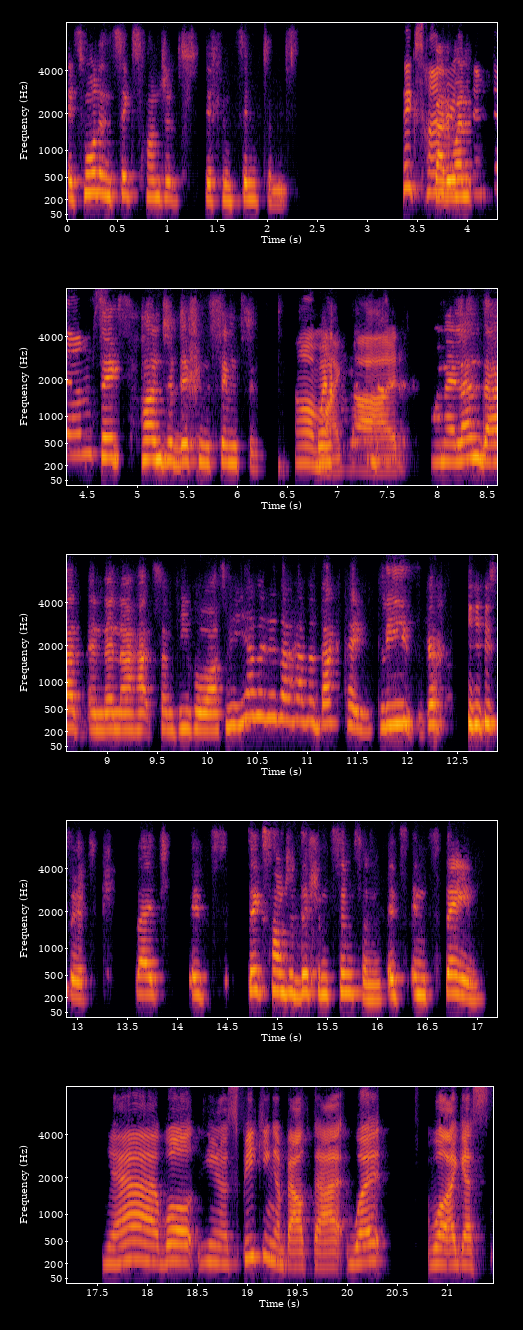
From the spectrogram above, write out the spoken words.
it's more than 600 different symptoms. 600 symptoms? 600 different symptoms. Oh when my God. That, when I learned that, and then I had some people ask me, yeah, but if I have a back pain, please go use it. Like it's 600 different symptoms. It's insane. Yeah. Well, you know, speaking about that, what, well, I guess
